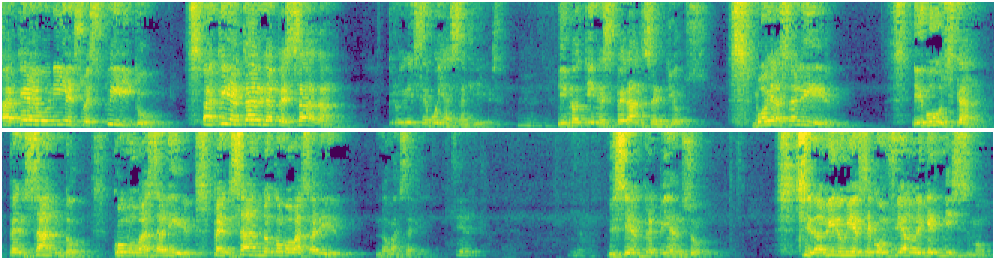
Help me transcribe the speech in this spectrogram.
aquella agonía en su espíritu, aquella carga pesada, pero dice, voy a salir. Y no tiene esperanza en Dios. Voy a salir. Y busca pensando cómo va a salir, pensando cómo va a salir. No va a salir. Y siempre pienso, si David hubiese confiado en él mismo,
